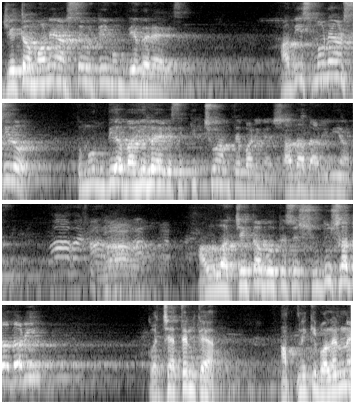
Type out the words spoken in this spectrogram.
যেটা মনে আসছে ওইটাই মুখ দিয়ে বেড়ে গেছে। হাদিস মনে আসছিল তো মুখ দিয়ে বাহির হয়ে গেছে, কিচ্ছু আনতে পারি না সাদা দাড়ি নিয়ে আসছি আল্লাহ চেতা বলতেছে, শুধু সাদা দাড়ি? চেতেন কে? আপনি কি বলেন না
